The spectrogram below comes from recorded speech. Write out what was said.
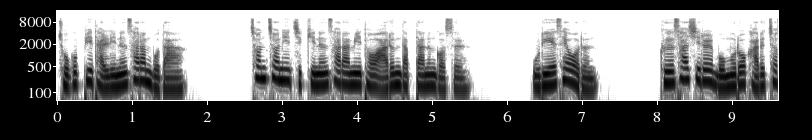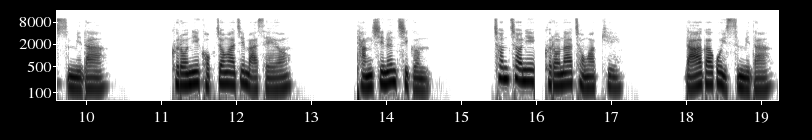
조급히 달리는 사람보다 천천히 지키는 사람이 더 아름답다는 것을 우리의 세월은 그 사실을 몸으로 가르쳤습니다. 그러니 걱정하지 마세요. 당신은 지금 천천히 그러나 정확히 나아가고 있습니다.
